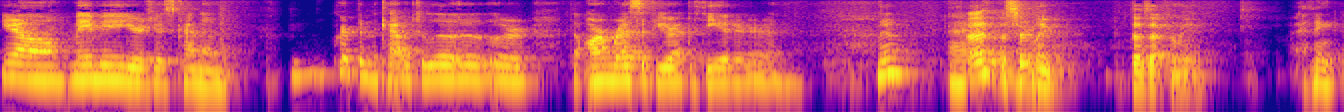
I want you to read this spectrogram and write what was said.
you know maybe you're just kind of gripping the couch a little, or the armrest if you're at the theater. yeah, uh, it certainly does that for me. I think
